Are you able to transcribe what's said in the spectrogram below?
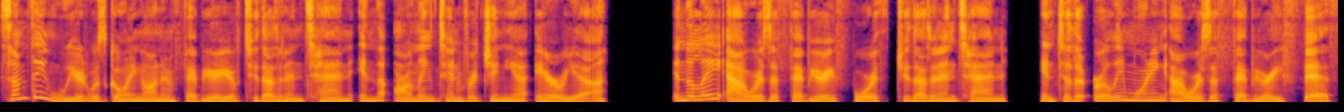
Something weird was going on in February of 2010 in the Arlington, Virginia area. In the late hours of February 4th, 2010, into the early morning hours of February 5th,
